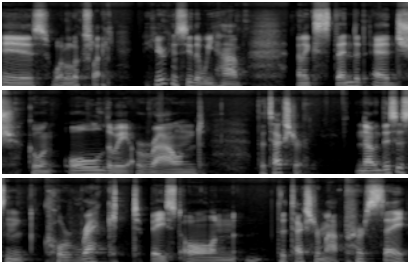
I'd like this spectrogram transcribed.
is what it looks like. Here you can see that we have an extended edge going all the way around the texture. Now, this isn't correct based on the texture map per se,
